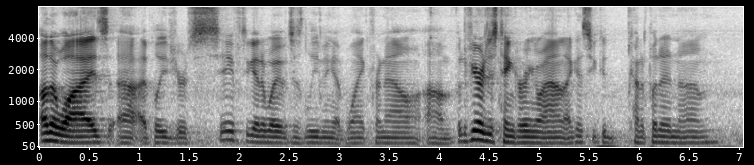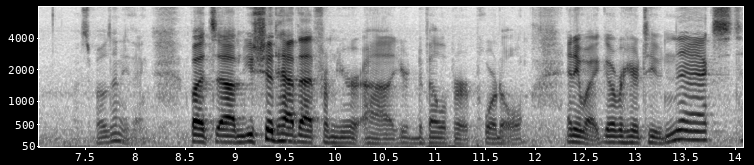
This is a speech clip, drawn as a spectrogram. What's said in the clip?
otherwise, uh, I believe you're safe to get away with just leaving it blank for now. Um, but if you're just tinkering around, I guess you could kind of put in, um, I suppose, anything. But um, you should have that from your uh, your developer portal. Anyway, go over here to next,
